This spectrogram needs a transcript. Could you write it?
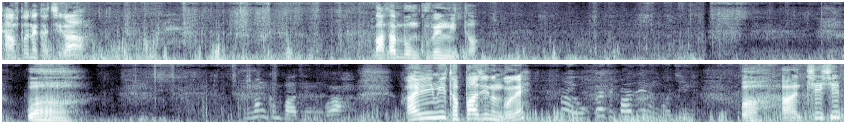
다음번에 같이 가. 마산봉 900m. 와, 이만큼 빠지는 거야. 한 1m 빠지는 거네? 아, 여기까지 빠지는 거지. 와, 한 70?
